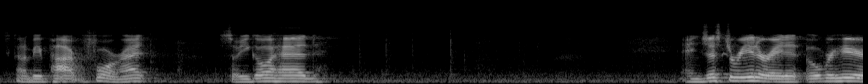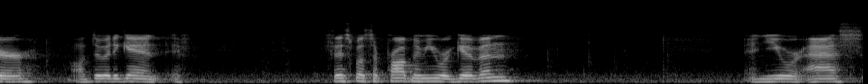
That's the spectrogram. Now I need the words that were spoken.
it's going to be pi over 4, right? So you go ahead and just to reiterate it over here, I'll do it again. If, if this was a problem you were given and you were asked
